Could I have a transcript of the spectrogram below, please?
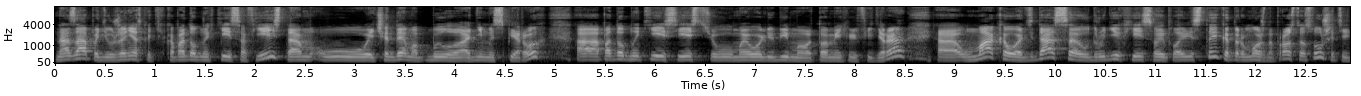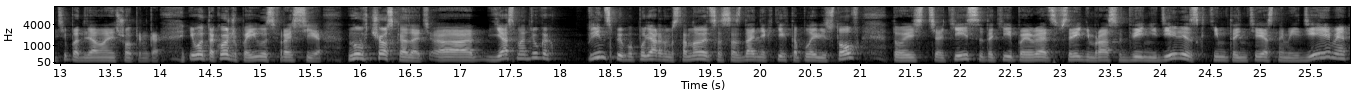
На Западе уже несколько подобных кейсов есть. Там у H&M был одним из первых. А подобный кейс есть у моего любимого Томми Хильфигера. А у Мака, у Adidas, у других есть свои плейлисты, которые можно просто слушать и типа для онлайн-шоппинга. И вот такой же появилось в России. Ну, что сказать. А, я смотрю, как в принципе, популярным становится создание каких-то плейлистов, то есть э, кейсы такие появляются в среднем раз в две недели с какими-то интересными идеями,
